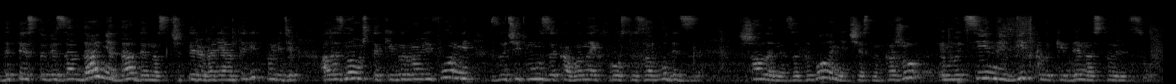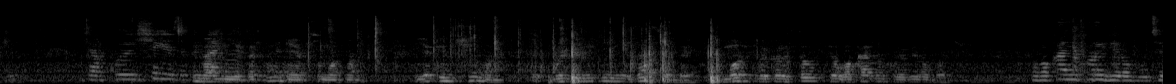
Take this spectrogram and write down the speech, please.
де тестові завдання, да, де у нас чотири варіанти відповіді, але знову ж таки в ігровій формі звучить музика, вона їх просто заводить з шалене задоволення, чесно кажу, емоційний відклик іде на 100%. Дякую. Ще є У запитання? мене є питання, якщо можна. Яким чином мультимедійні засоби можуть використовуватися у вокально-хоровій роботі? У вокально-хоровій роботі.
